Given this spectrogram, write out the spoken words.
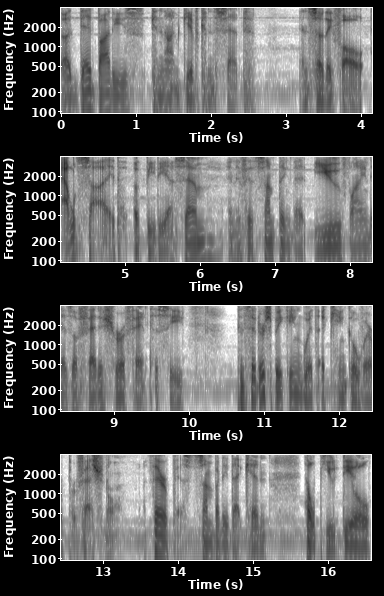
uh, dead bodies cannot give consent. And so they fall outside of BDSM. And if it's something that you find as a fetish or a fantasy, consider speaking with a kink aware professional, a therapist, somebody that can help you deal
